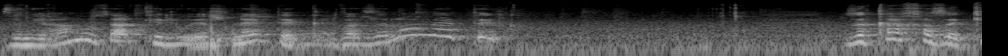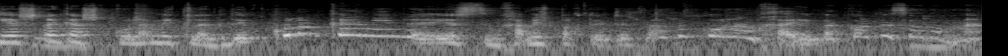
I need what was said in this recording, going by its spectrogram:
זה נראה מוזר, כאילו יש נתק, אבל זה לא נתק. זה ככה זה, כי יש רגע שכולם מתלכדים, כולם קיימים, ויש שמחה משפחתית, יש משהו, כולם חיים והכל בסדר, מה?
